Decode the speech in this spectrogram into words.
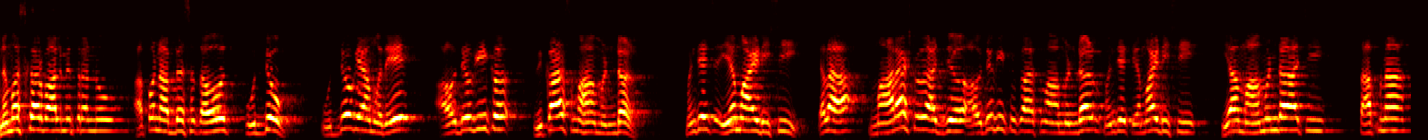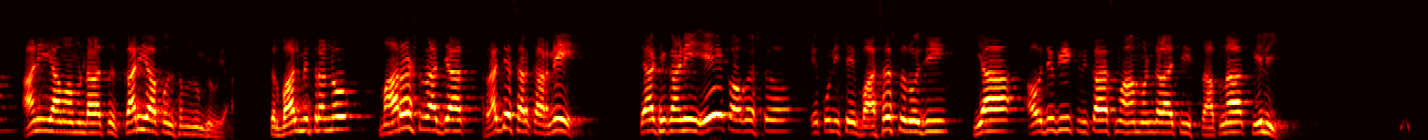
नमस्कार बालमित्रांनो आपण अभ्यासत आहोत उद्योग. उद्योग यामध्ये औद्योगिक विकास महामंडळ म्हणजेच एम आय डी सी याला महाराष्ट्र राज्य औद्योगिक विकास महामंडळ म्हणजेच एम आय डी सी या महामंडळाची स्थापना आणि या महामंडळाचं कार्य आपण समजून घेऊया. तर बालमित्रांनो महाराष्ट्र राज्यात राज्य सरकारने त्या ठिकाणी एक ऑगस्ट एकोणीसशे बासष्ट रोजी या औद्योगिक विकास महामंडळाची स्थापना केली.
